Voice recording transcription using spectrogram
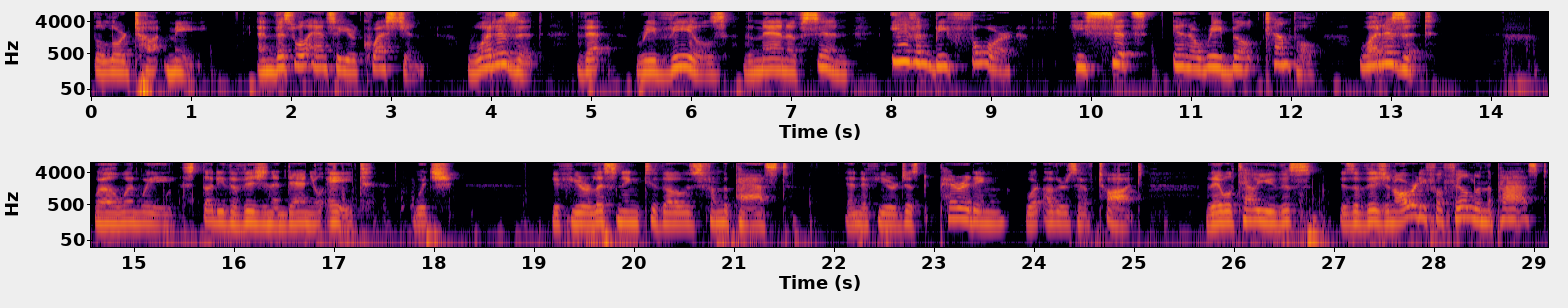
the Lord taught me. And this will answer your question What is it that reveals the man of sin even before he sits in a rebuilt temple? What is it? Well, when we study the vision in Daniel 8, which, if you're listening to those from the past, and if you're just parroting what others have taught, they will tell you this is a vision already fulfilled in the past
